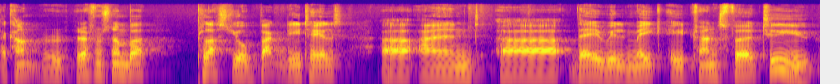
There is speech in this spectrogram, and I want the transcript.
account reference number, plus your bank details, uh, and uh, they will make a transfer to you.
